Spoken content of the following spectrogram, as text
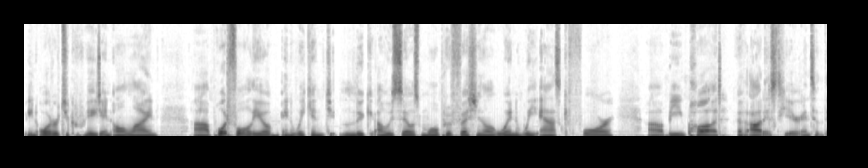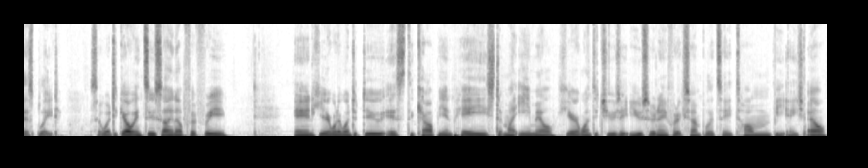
in order to create an online uh, portfolio and we can look ourselves more professional when we ask for uh, being part of artists here into Displate. So want to go into sign up for free and here what I want to do is to copy and paste my email. Here I want to choose a username, for example, it's a tombhl.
